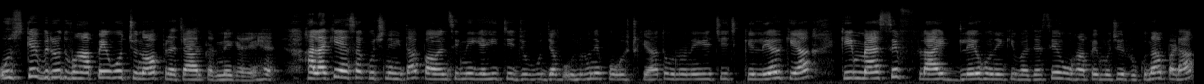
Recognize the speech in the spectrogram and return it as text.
उसके विरुद्ध वहाँ पे वो चुनाव प्रचार करने गए हैं। हालाँकि ऐसा कुछ नहीं था, पवन सिंह ने यही चीज़ जो जब उन्होंने पोस्ट किया तो उन्होंने ये चीज़ क्लियर किया कि मैं सिर्फ़ फ़्लाइट डिले होने की वजह से वहाँ पे मुझे रुकना पड़ा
